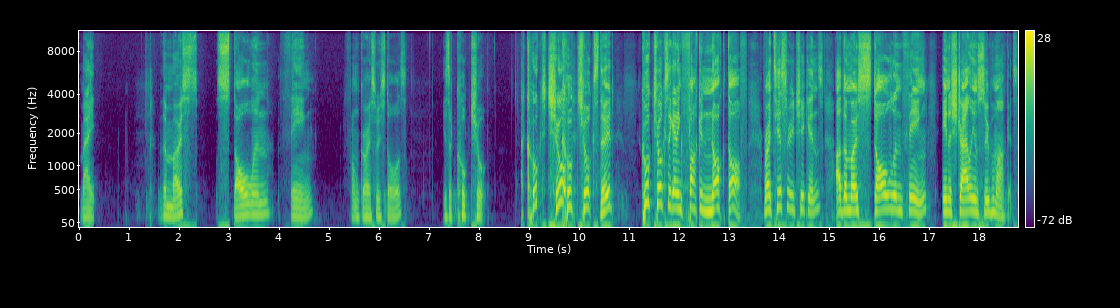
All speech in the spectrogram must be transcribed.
Mate, the most stolen thing from grocery stores is a cooked chook. A cooked chook. Cooked chooks, dude. Cooked chooks are getting fucking knocked off. Rotisserie chickens are the most stolen thing in Australian supermarkets.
